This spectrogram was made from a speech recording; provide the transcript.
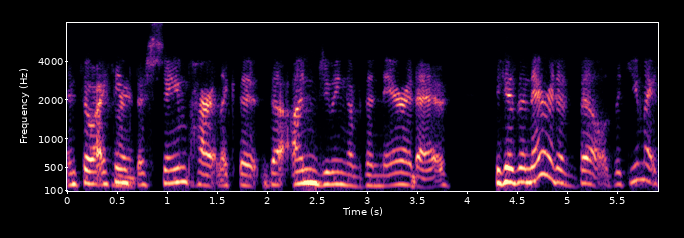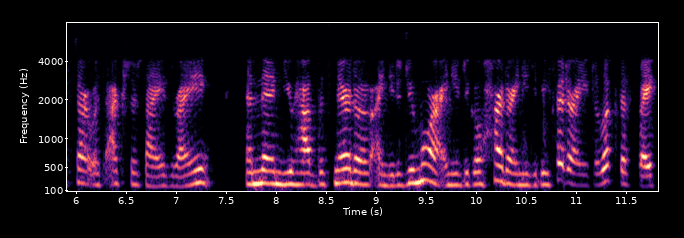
And so i think right. the shame part like the the undoing of the narrative because the narrative builds. Like you might start with exercise right? And then you have this narrative i need to do more. I need to go harder. I need to be fitter. I need to look this way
